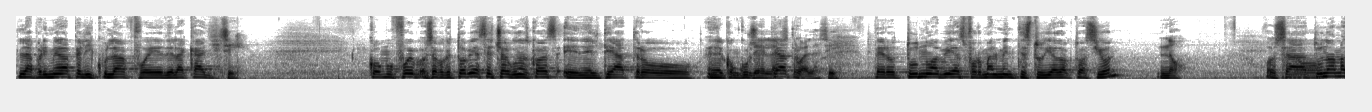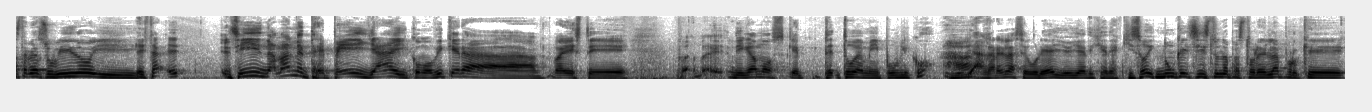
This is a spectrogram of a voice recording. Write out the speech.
La primera película fue de la calle. Sí. ¿Cómo fue? O sea, porque tú habías hecho algunas cosas en el teatro, en el concurso de, De la teatro. escuela, sí. Pero tú no habías formalmente estudiado actuación. No. O sea, No. tú nada más te habías subido y. Está, eh, sí, nada más me trepé y ya, y como vi que era, este, digamos que te- tuve mi público, Ajá. agarré la seguridad y yo ya dije, de aquí soy. Nunca hiciste una pastorela porque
